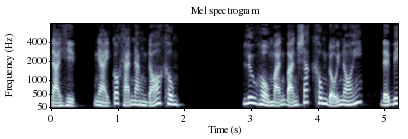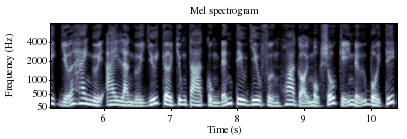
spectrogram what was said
đại hiệp, ngài có khả năng đó không? Lưu Hồ mãn bản sắc không đổi nói, để biết giữa hai người ai là người dưới cơ chúng ta cùng đến tiêu diêu phường hoa gọi một số kỹ nữ bồi tiếp,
